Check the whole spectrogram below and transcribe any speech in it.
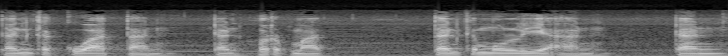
dan kekuatan dan hormat dan kemuliaan dan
